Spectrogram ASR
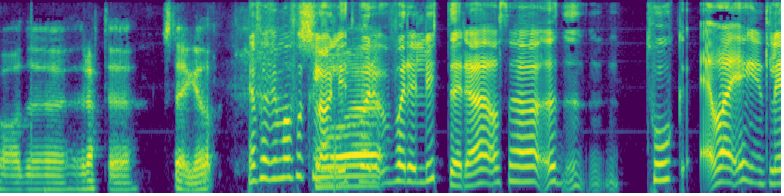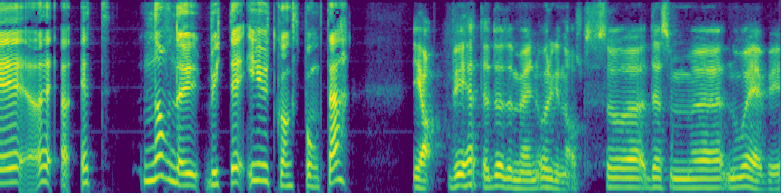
var det rette steget, da. Ja, for vi må forklare Så, litt for eh, våre lyttere. Altså, eh, Tok var egentlig eh, et navnebytte i utgangspunktet. Ja, vi heter Døde menn originalt, så det som eh, Nå er vi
